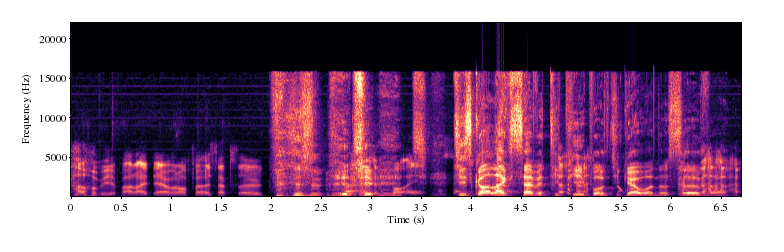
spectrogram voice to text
that would be a bad idea on our first episode. she, she's got like 70 people to go on the server.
